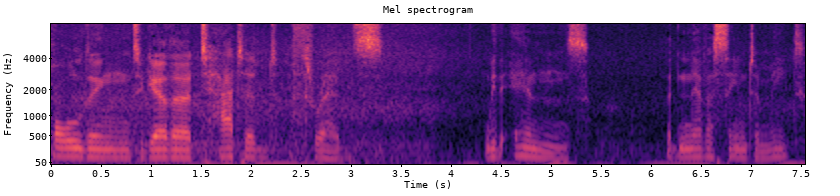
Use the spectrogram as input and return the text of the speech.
holding together tattered threads with ends that never seem to meet.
